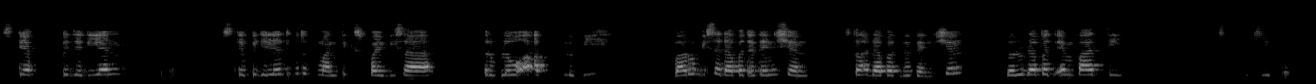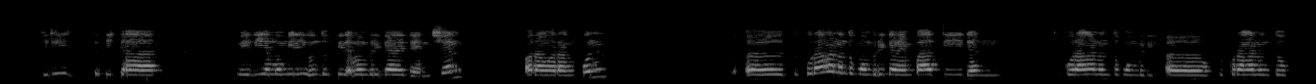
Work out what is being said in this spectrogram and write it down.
setiap kejadian setiap kejadian itu butuh pemantik supaya bisa terblow up lebih baru bisa dapat attention. Setelah dapat attention baru dapat empati. Begitu jadi ketika media memilih untuk tidak memberikan attention orang-orang pun eh, kekurangan untuk memberikan empati dan kekurangan untuk memberi eh, kekurangan untuk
